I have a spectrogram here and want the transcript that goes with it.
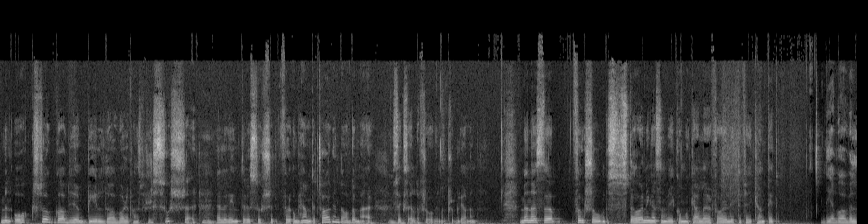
Men också gav det ju en bild av vad det fanns för resurser mm. eller inte resurser för omhändertagande av de här mm. sexuella frågorna och problemen. Men alltså, funktionsstörningar som vi kommer att kalla det för, lite fyrkantigt. Det var väl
